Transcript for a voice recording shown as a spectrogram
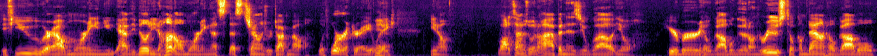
if you are out in the morning and you have the ability to hunt all morning, that's that's the challenge we're talking about with work, right? Yeah. Like, you know, a lot of times what'll happen is you'll go out, you'll hear a bird, he'll gobble good on the roost, he'll come down, he'll gobble,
